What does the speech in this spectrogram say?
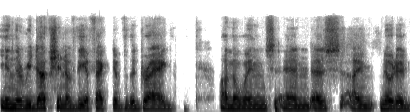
in the reduction of the effect of the drag on the winds. And as I noted,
